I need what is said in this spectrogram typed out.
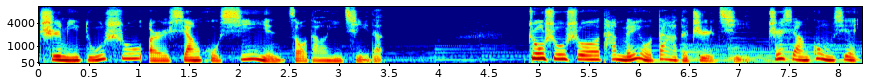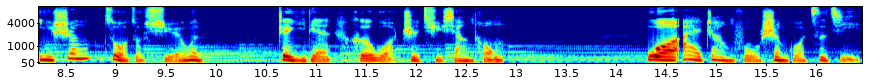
痴迷读书而相互吸引走到一起的。钟书说他没有大的志气，只想贡献一生做做学问。这一点和我志趣相同。我爱丈夫胜过自己，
